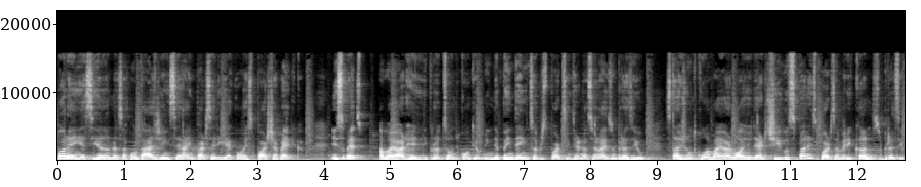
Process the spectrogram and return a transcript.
Porém, esse ano essa contagem será em parceria com a Esporte América. Isso mesmo, a maior rede de produção de conteúdo independente sobre esportes internacionais no Brasil está junto com a maior loja de artigos para esportes americanos do Brasil.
